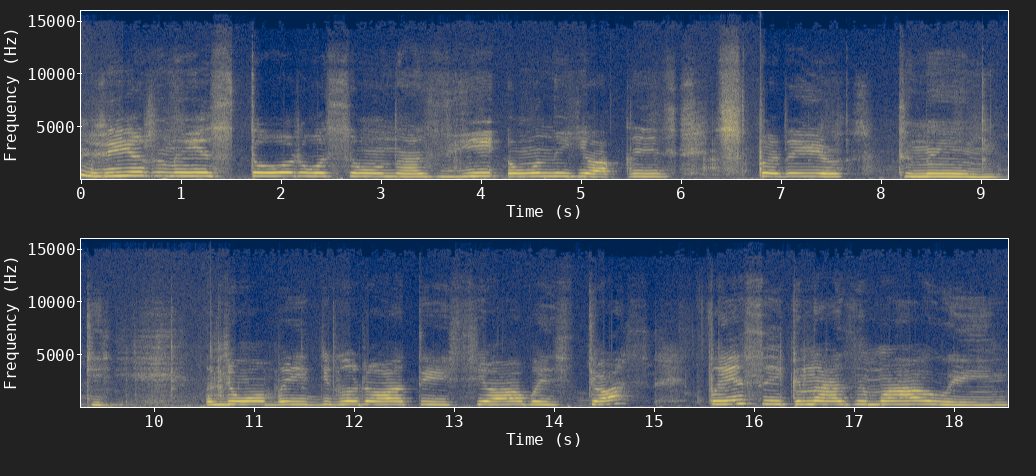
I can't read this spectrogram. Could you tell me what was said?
Вірний сторос у нас он якийсь спритненький. Любить гратися весь час, писик нас маленький.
